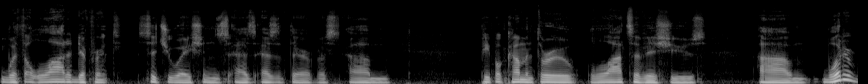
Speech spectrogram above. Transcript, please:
with a lot of different situations as as a therapist. Um, people coming through lots of issues. Um, what are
